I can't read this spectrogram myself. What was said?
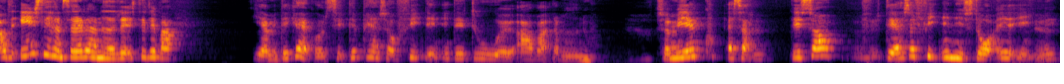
og det eneste, han sagde, da han havde læst det, det var, jamen det kan jeg godt se, det passer jo fint ind i det, du øh, arbejder med nu. Så mere, altså, det er så, det er så fin en historie egentlig.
